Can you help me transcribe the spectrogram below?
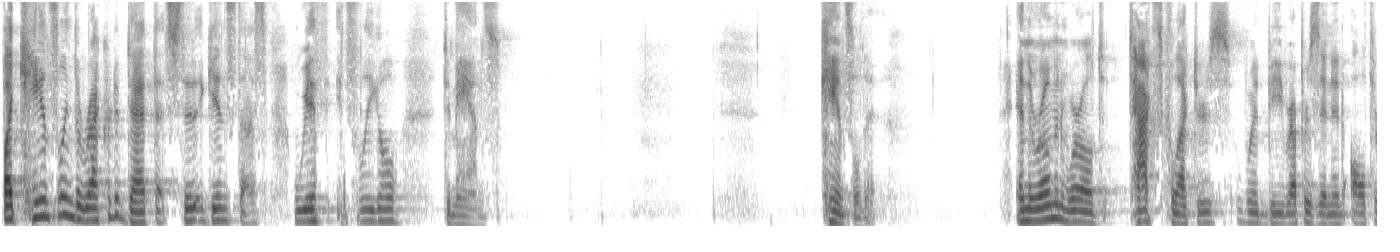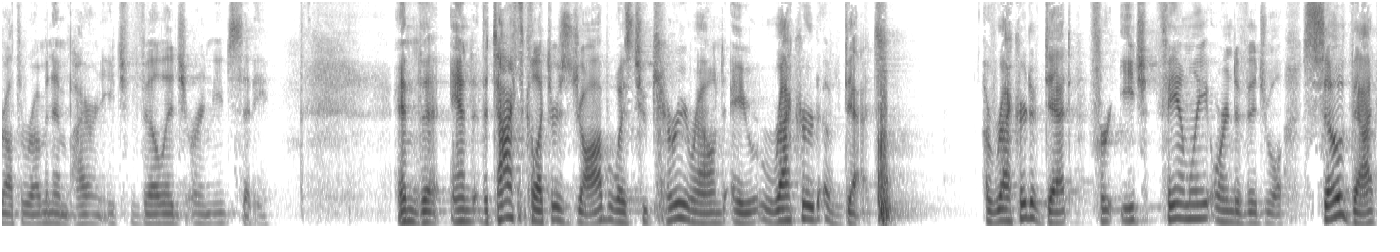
by canceling the record of debt that stood against us with its legal demands. Canceled it. In the Roman world, tax collectors would be represented all throughout the Roman Empire in each village or in each city. And the, and the tax collector's job was to carry around a record of debt, a record of debt for each family or individual, so that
